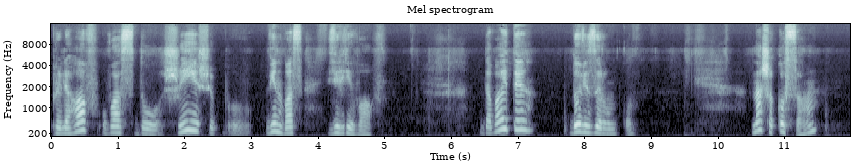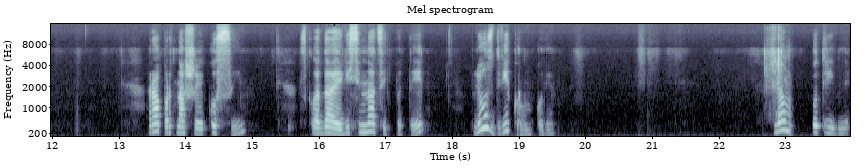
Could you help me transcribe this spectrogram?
прилягав у вас до шиї, щоб він вас зігрівав. Давайте до візерунку. Наша коса, рапорт нашої коси складає 18 петель плюс 2 кромкові. Нам потрібні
